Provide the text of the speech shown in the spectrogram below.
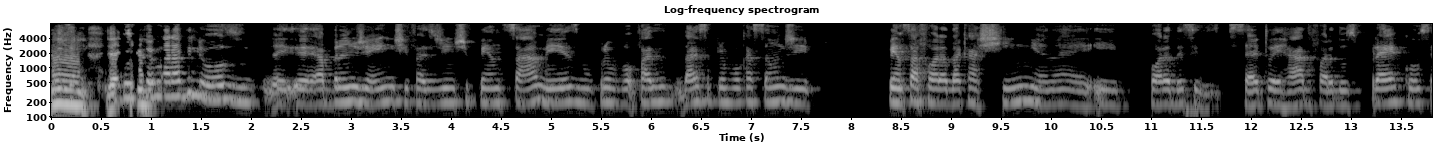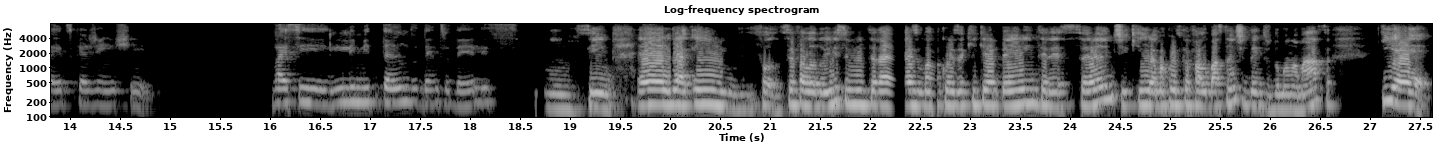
Hum, o curso foi maravilhoso, é, é, abrangente, faz a gente pensar mesmo, provo faz dar essa provocação de pensar fora da caixinha, né? E fora desse certo ou errado, fora dos pré-conceitos que a gente vai se limitando dentro deles. Sim, é, e, você falando isso me traz uma coisa aqui que é bem interessante, que é uma coisa que eu falo bastante dentro do Monomassa, que é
